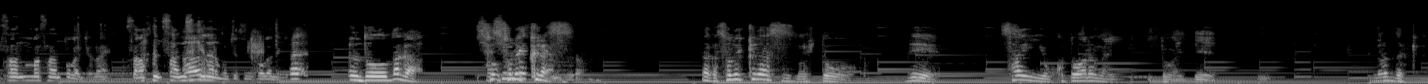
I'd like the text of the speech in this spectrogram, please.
さんまさんとかじゃないのさん、さん付けなのもちょっとよくわかんないけど。う。うんと、なんか、そそれクラス。だなんかそれクラスの人で、サインを断らない人がいて、なんだっけな。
